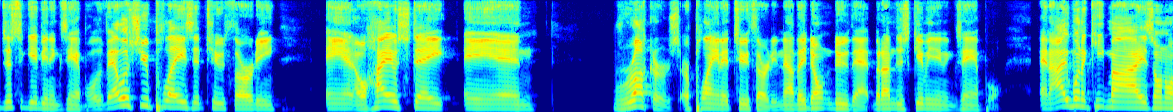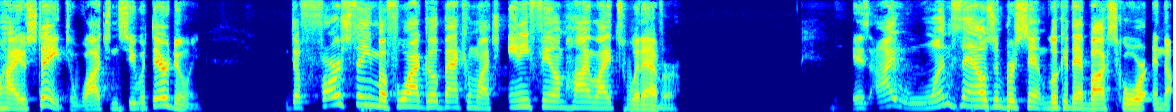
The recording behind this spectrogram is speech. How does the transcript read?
just to give you an example, if LSU plays at 2:30 and Ohio State and Rutgers are playing at 2:30. Now they don't do that, but I'm just giving you an example. And I want to keep my eyes on Ohio State to watch and see what they're doing the first thing before I go back and watch any film, highlights, whatever, is I 1000% look at that box score. And the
